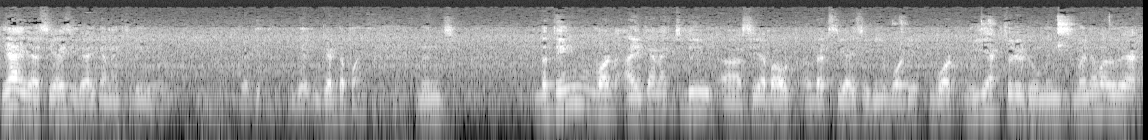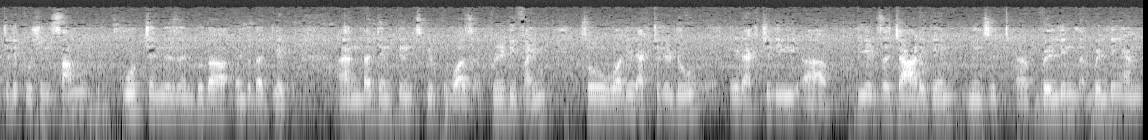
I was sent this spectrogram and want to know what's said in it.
yeah, yeah, CI/CD. I can actually uh, get it, get, get the point. Means the thing what I can actually uh, say about uh, that CI/CD, what it, what we actually do means whenever we are actually pushing some code changes into the into the Git, and the Jenkins script was predefined. So what it actually do, it actually uh, creates a jar again. Means it uh, building the building and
